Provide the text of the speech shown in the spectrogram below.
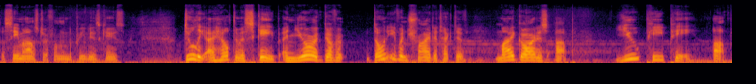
the sea monster from the previous case. Dooley, I helped him escape, and you're a government... Don't even try, Detective. My guard is up. UPP. Up.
